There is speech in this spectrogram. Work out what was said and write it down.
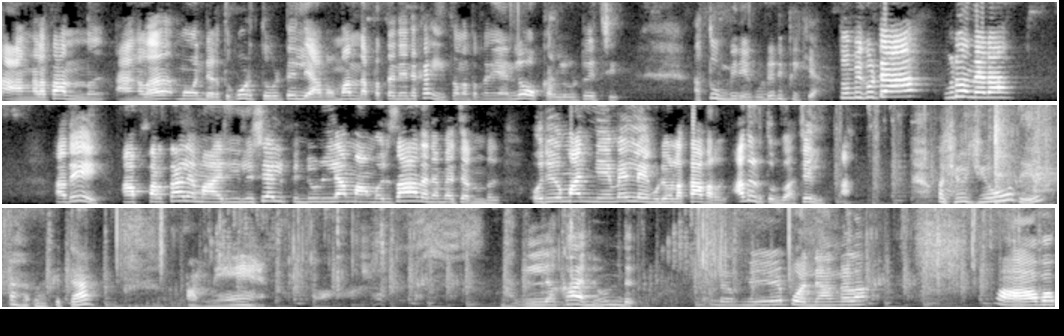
ആങ്ങളെ തന്ന് ആങ്ങളെ മോന്റെ അടുത്ത് കൊടുത്തു വിട്ടില്ല. അവൻ വന്നപ്പോൾ തന്നെ എന്റെ കൈ തന്നപ്പോൾ തന്നെ ഞാൻ ലോക്കറിലോട്ട് വെച്ച്. ആ തുമ്പിനെ കൊണ്ട് ഇടിപ്പിക്കാം. തുമ്പിക്കുട്ടാ ഇങ്ങോട്ട് വന്നേടാ. അതെ അപ്പുറത്തെ അലമാരിയിൽ ഷെൽഫിന്റെ ഉള്ളിൽ അമ്മാമ്മ ഒരു സാധനം വെച്ചിട്ടുണ്ട്. ഒരു മഞ്ഞയും വെള്ളയും കൂടിയുള്ള കവർ അത് എടുത്തോണ്ട് വാ ചെല്ലി. ആ. അയ്യോ അയ്യോ കിട്ടാ. അമ്മേ. നല്ല കനുണ്ട് അമ്മേ പൊന്നാങ്ങള. പാവം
